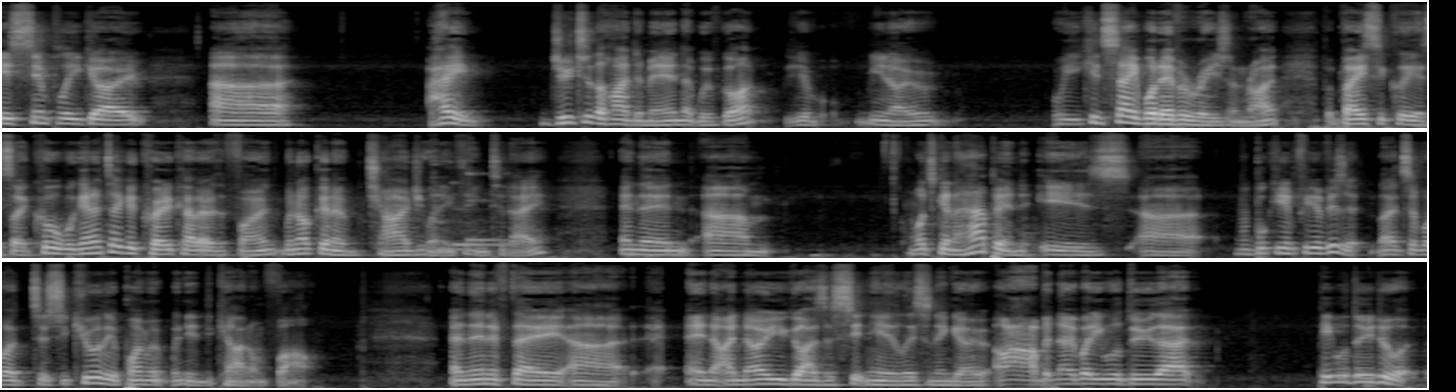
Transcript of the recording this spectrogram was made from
is simply go, uh, hey, due to the high demand that we've got, you, you know, well, you can say whatever reason, right? But basically, it's like, cool, we're going to take a credit card over the phone. We're not going to charge you anything today. And then um, what's going to happen is uh, we'll book you in for your visit. Like so, well, to secure the appointment, we need the card on file. And then if they, uh, and I know you guys are sitting here listening, go, ah, oh, but nobody will do that. People do do it.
